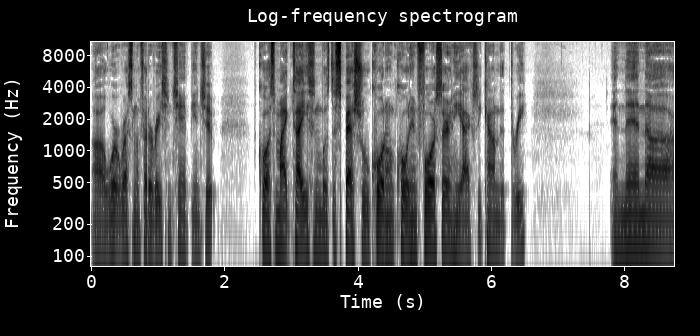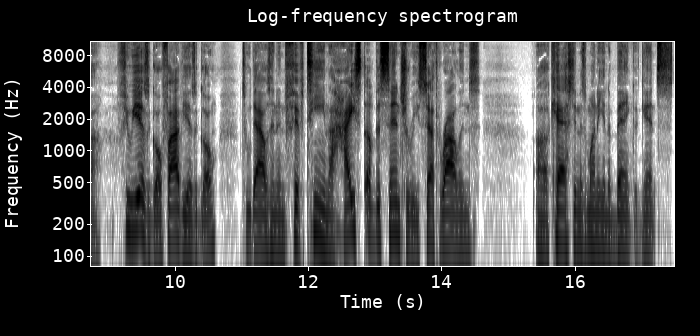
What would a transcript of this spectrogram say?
uh, World Wrestling Federation Championship. Of course, Mike Tyson was the special quote unquote enforcer, and he actually counted three. And then uh, a few years ago, five years ago, 2015, the heist of the century, Seth Rollins uh, his money in the bank against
